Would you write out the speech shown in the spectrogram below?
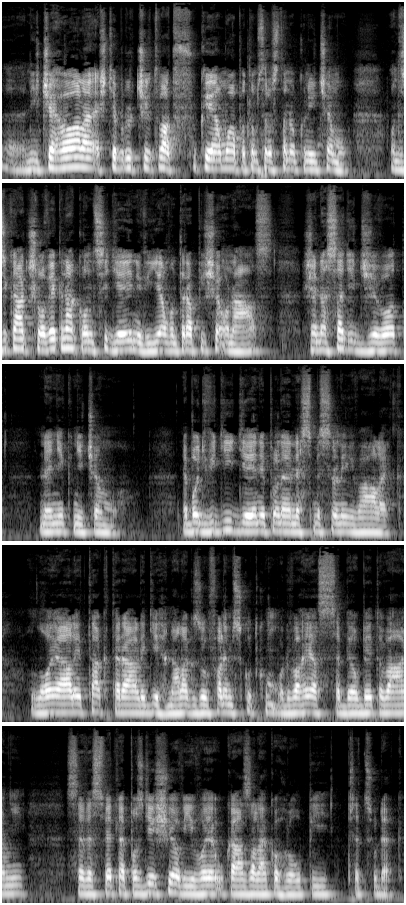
Eh, ničeho, ale ještě budu čitovat Fukuyamu a potom se dostanu k ničemu. On říká, člověk na konci dějin ví, a on teda píše o nás, že nasadit život není k ničemu. Neboť vidí dějiny plné nesmyslných válek. Lojalita, která lidi hnala k zoufalým skutkům odvahy a sebeobětování, se ve světle pozdějšího vývoje ukázala jako hloupý předsudek.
